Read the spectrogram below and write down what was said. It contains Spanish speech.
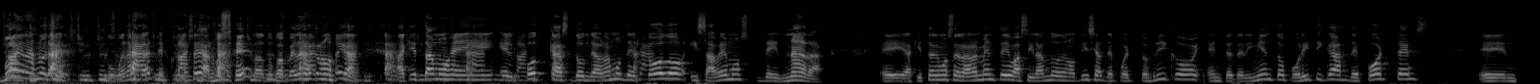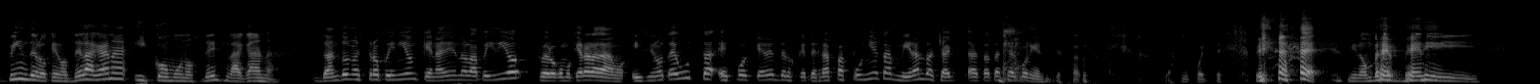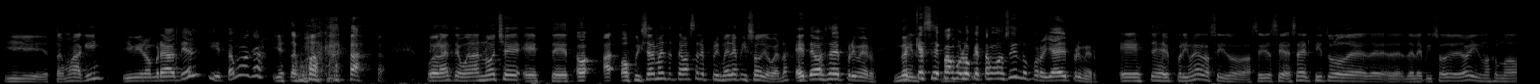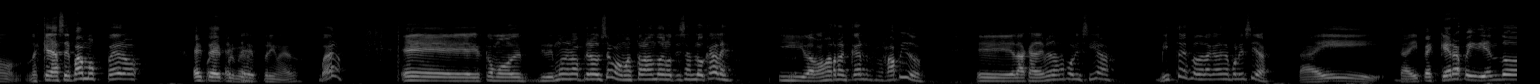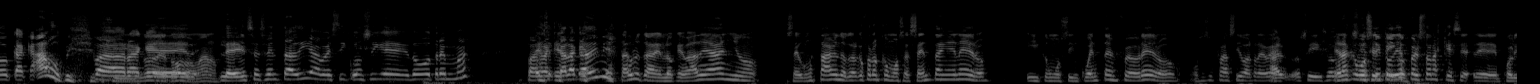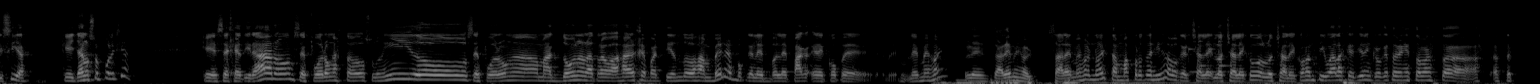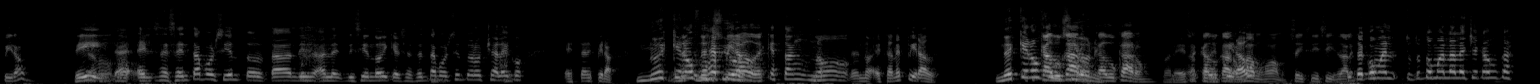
Buenas noches, o buenas tardes, como sea, no sé, que nos oigan. Aquí estamos en el podcast donde hablamos de todo y sabemos de nada. Eh, aquí estaremos semanalmente vacilando de noticias de Puerto Rico, entretenimiento, políticas, deportes, en fin, de lo que nos dé la gana y como nos dé la gana. Dando nuestra opinión que nadie nos la pidió, pero como quiera la damos. Y si no te gusta es porque eres de los que te raspas puñetas mirando a, Char- a Tata Charboniel. Ya, qué fuerte. Mi nombre es Benny y, y estamos aquí. y mi nombre es Adiel y estamos acá. Y estamos acá. Bueno, gente, buenas noches. Este, o- a- oficialmente este va a ser el primer episodio, ¿verdad? Este va a ser el primero. No El- es que sepamos lo que estamos haciendo, pero ya es el primero. Este es el primero, sí, no, así, ese es el título de- de- de- del episodio de hoy. No, no- no es que ya sepamos, pero Este es el este primero. es el primero. Bueno, eh, como dijimos en la producción, vamos a estar hablando de noticias locales y vamos a arrancar rápido. Eh, la Academia de la Policía. ¿Viste lo de la Academia de la Policía? Está ahí, está ahí pesquera pidiendo cacao para que todo, le den 60 días a ver si consigue dos o tres más para Es- arrancar la es- academia. Está brutal. En lo que va de año, según estaba viendo, creo que fueron como 60 en enero y como 50 en febrero. No sé si fue así o al revés. Algo así, son Eran como ciento y 110 pico. personas que se, eh, policías, que ya no son policías, que se retiraron, se fueron a Estados Unidos, se fueron a McDonald's a trabajar repartiendo hamburguesas porque les le eh, cope- les mejor, Le sale mejor. sale mejor, ¿no? Están más protegidos porque el chale- los chalecos, los chalecos antibalas que tienen creo que también estaban hasta, hasta, hasta expirados. Sí, no- no- eh, el 60% estaban diciendo hoy que el 60% de los chalecos están expirados. No es que no, es funcionen. expirado, es que están, No, no, no, están expirados. No es que no caducaron, funcionen. caducaron. Por eso, Ah, caducaron, vamos, vamos, sí, sí, sí, ¿Tú te, comes, ¿Tú te tomas la leche caduca?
